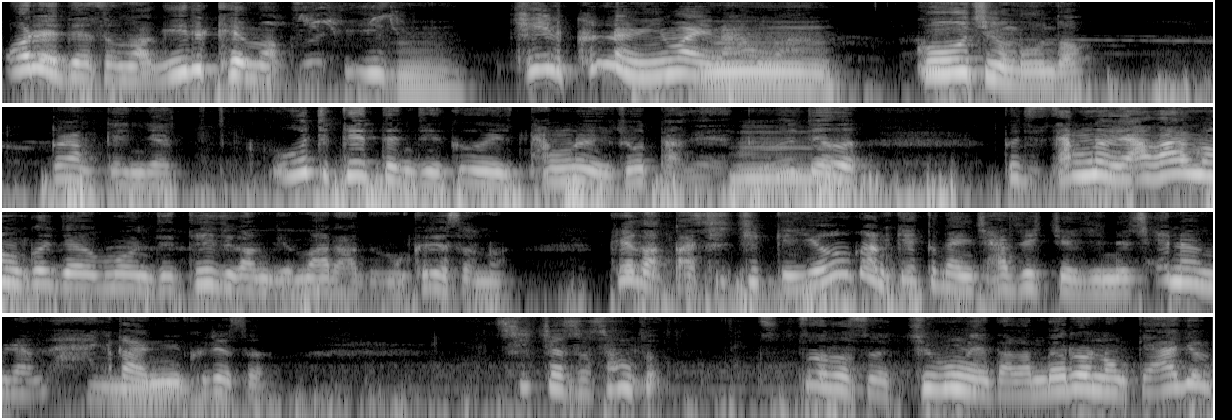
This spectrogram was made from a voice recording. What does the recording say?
오래돼서 막 이렇게 막 이, 음. 제일 큰 놈이 이마에 나오면 음. 그거 지금 모은다 그러니까 이제 어떻게 했든지 그 당뇨에 좋다게. 음. 그저 그 당뇨 약하면 그저 뭐 이제 돼지 감기 말아도 뭐 그래서는 걔가 가시치게 여간 깨끗하게 잘 씻겨지네 새놈이랑 말가 아니 그래서 씻혀서 성소 썰어서 지붕에다가 널어놓은 게 아주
